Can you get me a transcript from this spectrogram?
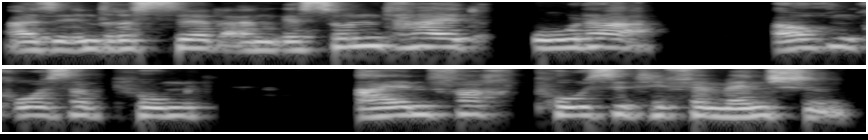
also interessiert an Gesundheit oder auch ein großer Punkt, einfach positive Menschen.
